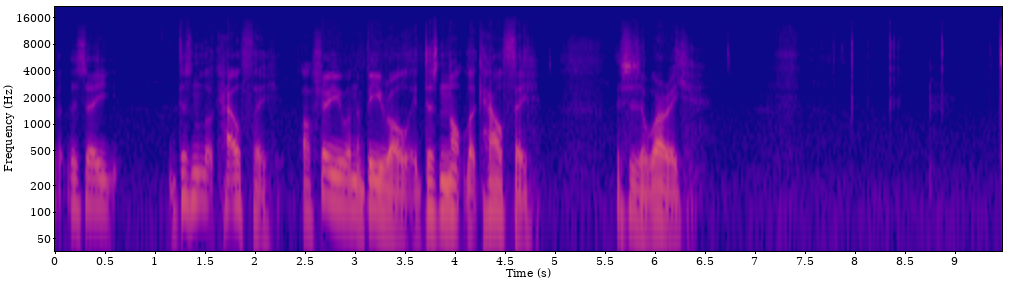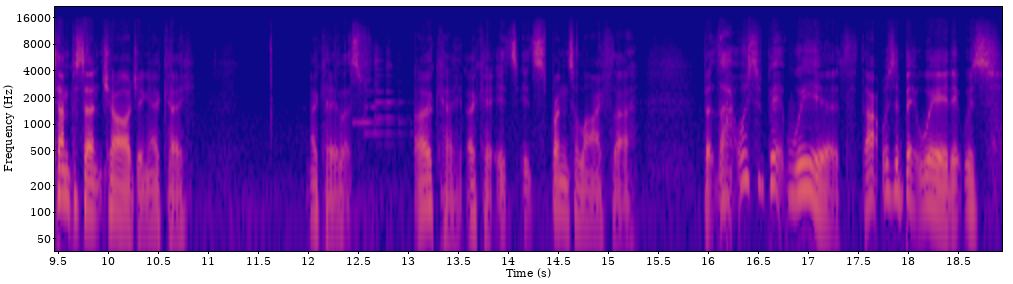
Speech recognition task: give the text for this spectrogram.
but there's a doesn't look healthy. I'll show you on the B-roll. It does not look healthy. This is a worry. 10% charging, okay. Okay, let's, okay, okay, it's, it's sprung to life there. But that was a bit weird. That was a bit weird. It was,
